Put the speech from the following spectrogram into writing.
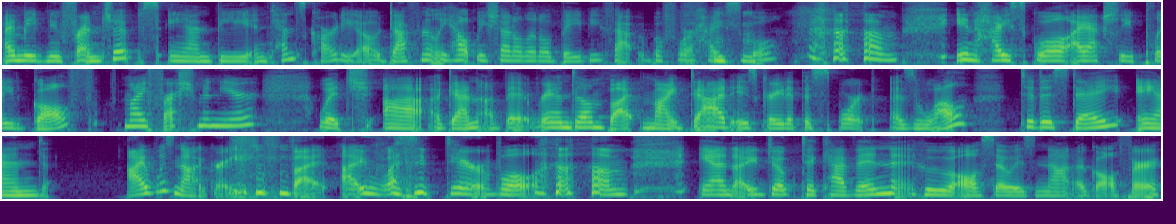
I made new friendships, and the intense cardio definitely helped me shed a little baby fat before high school. um, in high school, I actually played golf my freshman year, which, uh, again, a bit random, but my dad is great at this sport as well to this day. And I was not great, but I wasn't terrible. um, and I joked to Kevin, who also is not a golfer,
